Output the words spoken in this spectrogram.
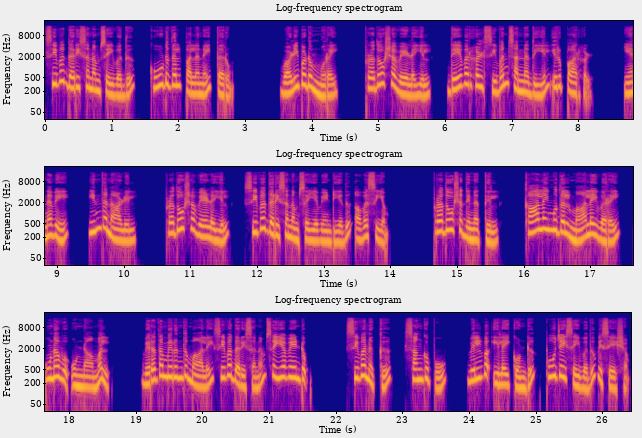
சிவ தரிசனம் செய்வது கூடுதல் பலனை தரும். வழிபடும் முறை பிரதோஷ வேளையில் தேவர்கள் சிவன் சன்னதியில் இருப்பார்கள். எனவே இந்த நாளில் பிரதோஷ வேளையில் சிவ தரிசனம் செய்ய வேண்டியது அவசியம். பிரதோஷ தினத்தில் காலை முதல் மாலை வரை உணவு உண்ணாமல் விரதமிருந்து மாலை சிவ தரிசனம் செய்ய வேண்டும். சிவனுக்கு சங்குப்பூ வில்வ இலை கொண்டு பூஜை செய்வது விசேஷம்.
